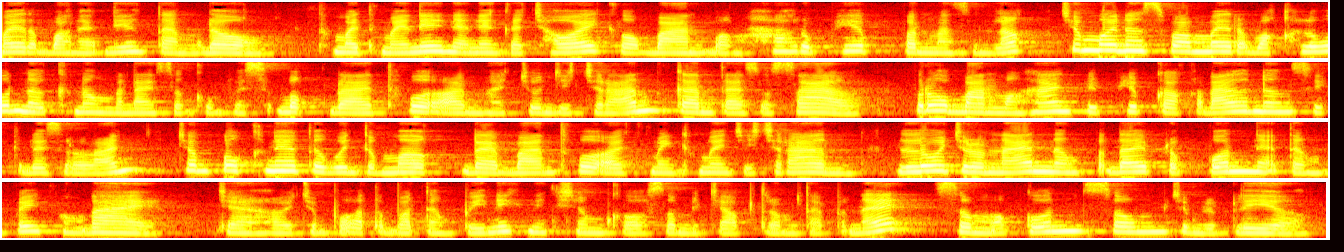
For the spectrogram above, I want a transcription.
មីរបស់អ្នកនាងតែម្ដង ថ្មីថ្មីនេះអ្នកនាងកឆយក៏បានបង្ហោះរូបភាពប៉ុន្មានសន្លឹកជាមួយនឹងស្វាមីរបស់ខ្លួននៅក្នុងបណ្ដាញសង្គម Facebook ដែលធ្វើឲ្យមហាជនជាច្រើនកាន់តែសរសើរព្រោះបានបង្ហាញពីភាពកក់ក្ដៅនិងសេចក្តីស្រឡាញ់ចំពោះគ្នាទៅវិញទៅមកដែលបានធ្វើឲ្យក្មេងៗជាច្រើនលួចច្រណែននឹងប្តីប្រពន្ធអ្នកទាំងពីរផងដែរចាហើយចំពោះអត្ថបទទាំងពីរនេះខ្ញុំក៏សូមបញ្ចប់ត្រឹមតែប៉ុណ្ណេះសូមអរគុណសូមជម្រាបលា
